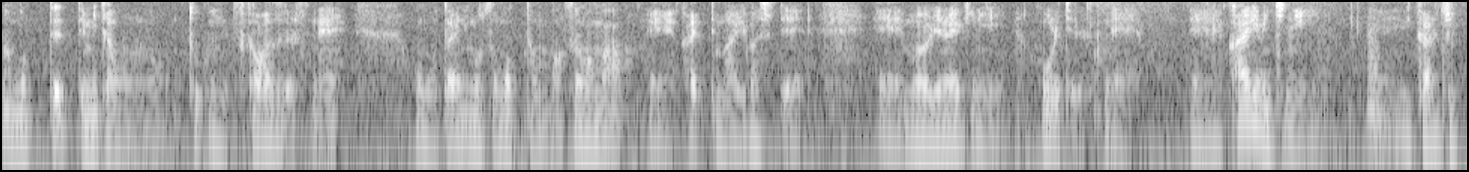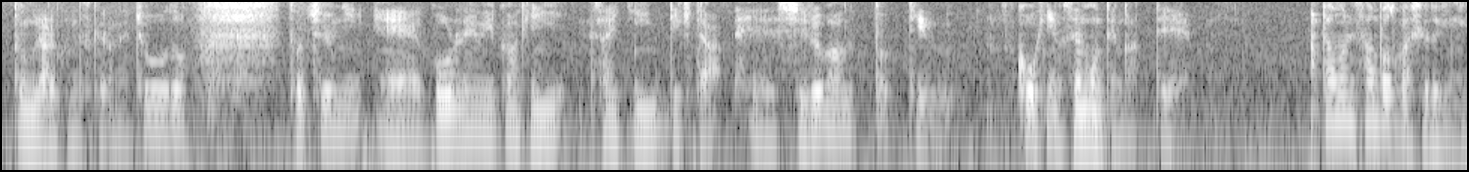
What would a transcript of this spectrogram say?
まあ、持ってってみたものの特に使わずですね、重たい荷物を持ったままそのまま、えー、帰ってまいりまして、えー、最寄りの駅に降りてですね、えー、帰り道に、えー、から10分ぐらい歩くんですけどねちょうど途中に、えゴールデンウィーク明けに最近できた、えシルバーウッドっていうコーヒーの専門店があってたまに散歩とかしてる時に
